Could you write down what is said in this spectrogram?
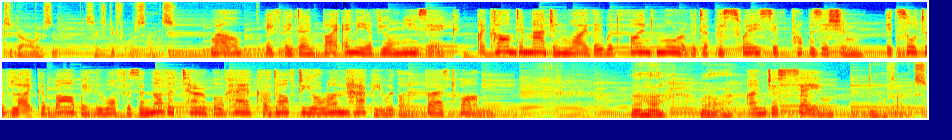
$2.64. Well, if they don't buy any of your music, I can't imagine why they would find more of it a persuasive proposition. It's sort of like a barber who offers another terrible haircut after you're unhappy with the first one. Uh huh. Well, uh, I'm just saying. know, thanks.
